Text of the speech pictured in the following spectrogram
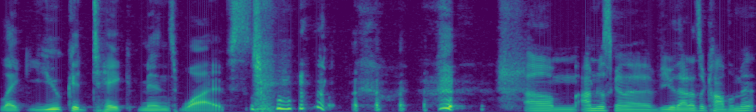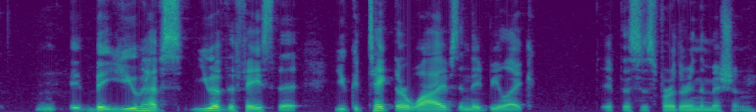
like, you could take men's wives. Um, I'm just gonna view that as a compliment. It- but you have you have the face that you could take their wives and they'd be like, if this is furthering the mission,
